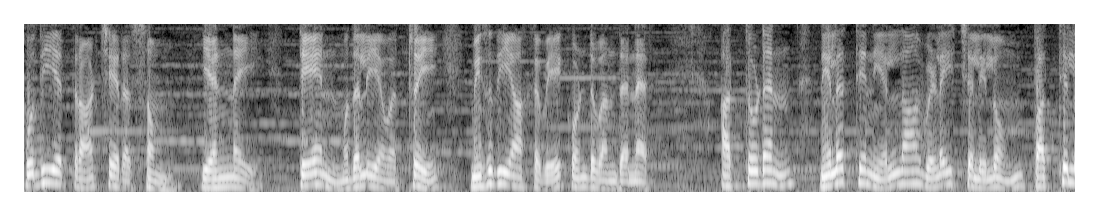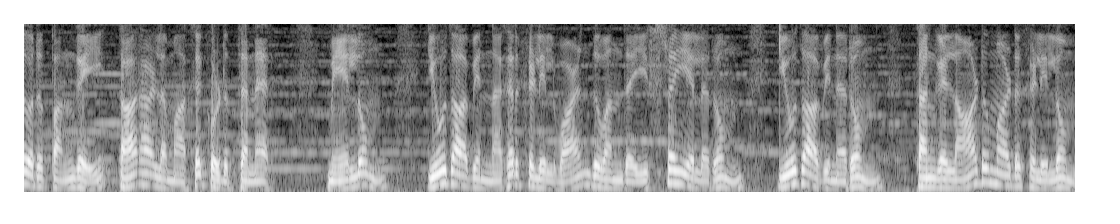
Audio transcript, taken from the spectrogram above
புதிய திராட்சை ரசம் எண்ணெய் தேன் முதலியவற்றை மிகுதியாகவே கொண்டு வந்தனர். அத்துடன் நிலத்தின் எல்லா விளைச்சலிலும் பத்தில் ஒரு பங்கை தாராளமாக கொடுத்தனர். மேலும் யூதாவின் நகர்களில் வாழ்ந்து வந்த இஸ்ரேலரும் யூதாவினரும் தங்கள் ஆடு மாடுகளிலும்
